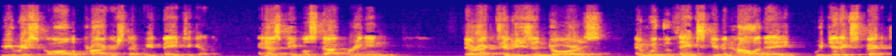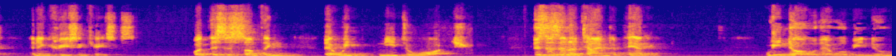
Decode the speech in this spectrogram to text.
we risk all the progress that we've made together. And as people start bringing their activities indoors, and with the Thanksgiving holiday, we did expect an increase in cases. But this is something that we need to watch. This isn't a time to panic. We know there will be new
